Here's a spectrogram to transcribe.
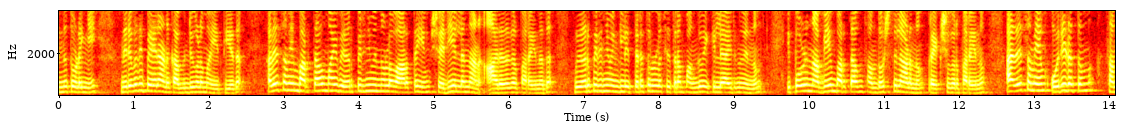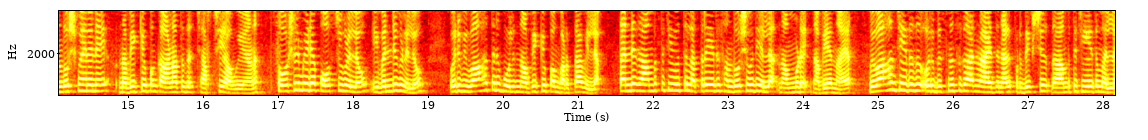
എന്ന് തുടങ്ങി നിരവധി പേരാണ് കമന്റുകളുമായി എത്തിയത്. അതേസമയം ഭർത്താവുമായി വേർപിരിഞ്ഞു എന്നുള്ള വാർത്തയും ശരിയല്ലെന്നാണ് ആരാധകർ പറയുന്നത്. വേർപിരിഞ്ഞുവെങ്കിൽ ഇത്തരത്തിലുള്ള ചിത്രം പങ്കുവെക്കില്ലായിരുന്നുവെന്നും ഇപ്പോഴും നവിയും ഭർത്താവും സന്തോഷത്തിലാണെന്നും പ്രേക്ഷകർ പറയുന്നു. അതേസമയം ഒരിടത്തും സന്തോഷ് മേനനെ നബിക്കൊപ്പം കാണാത്തത് ചർച്ചയാവുകയാണ്. സോഷ്യൽ മീഡിയ പോസ്റ്റുകളിലോ ഇവന്റുകളിലോ ഒരു വിവാഹത്തിന് പോലും നവ്യയ്ക്കൊപ്പം ഭർത്താവില്ല. തന്റെ ദാമ്പത്യ ജീവിതത്തിൽ അത്രയേറെ സന്തോഷവതിയല്ല നമ്മുടെ നവ്യ നായർ. വിവാഹം ചെയ്തത് ഒരു ബിസിനസ്സുകാരനായതിനാൽ പ്രതീക്ഷിച്ച ദാമ്പത്യ ജീവിതമല്ല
